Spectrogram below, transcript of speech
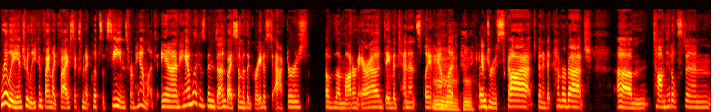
really and truly, you can find like five, six minute clips of scenes from Hamlet. And Hamlet has been done by some of the greatest actors of the modern era. David Tennant's played Hamlet, Mhm. Andrew Scott, Benedict Cumberbatch, um, Tom Hiddleston,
